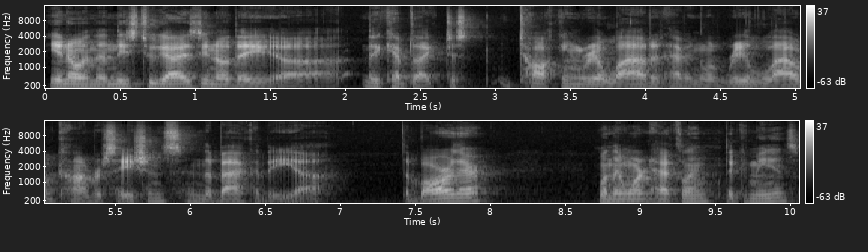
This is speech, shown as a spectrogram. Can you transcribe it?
you know, and then these two guys, you know, they uh, they kept like just talking real loud and having real loud conversations in the back of the uh, the bar there when they weren't heckling the comedians.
